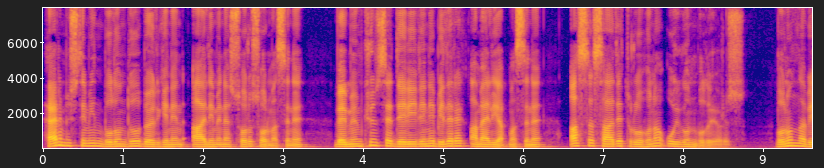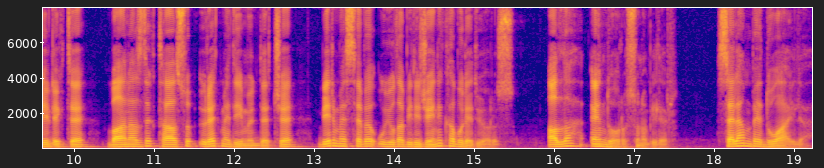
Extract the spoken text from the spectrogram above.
Her Müslim'in bulunduğu bölgenin alimine soru sormasını ve mümkünse delilini bilerek amel yapmasını aslı saadet ruhuna uygun buluyoruz. Bununla birlikte bağnazlık taassup üretmediği müddetçe bir mezhebe uyulabileceğini kabul ediyoruz. Allah en doğrusunu bilir. Selam ve dua ile.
